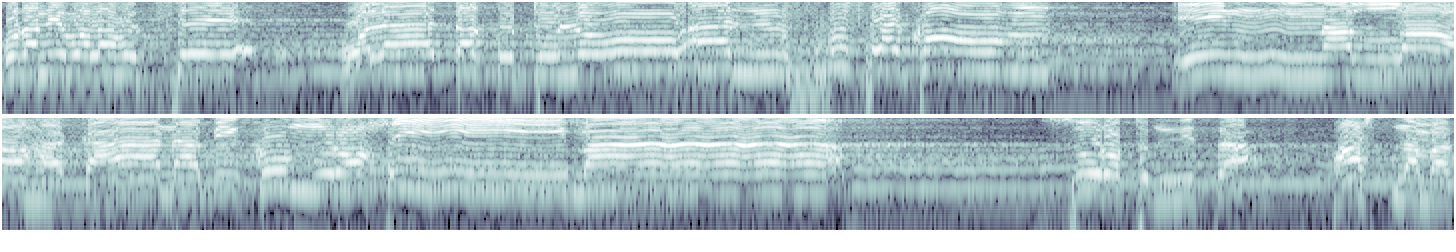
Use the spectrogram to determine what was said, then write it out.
কোরআনে বলা হচ্ছে, ওয়ালা তাকতুলু রহিমা। নিসা ভার্স নাম্বার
